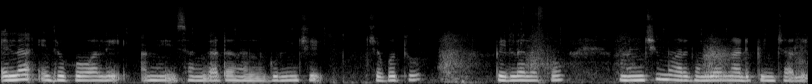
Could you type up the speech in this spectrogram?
ఎలా ఎదుర్కోవాలి అనే సంఘటనల గురించి చెబుతూ పిల్లలకు మంచి మార్గంలో నడిపించాలి.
